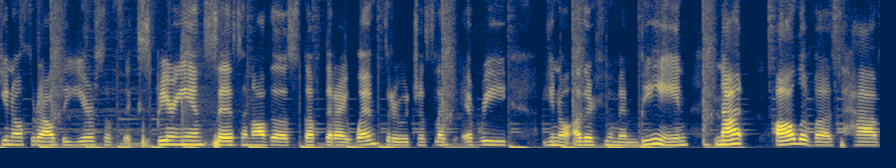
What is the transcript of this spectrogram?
you know, throughout the years of experiences and all the stuff that I went through, just like every you know other human being, not all of us have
